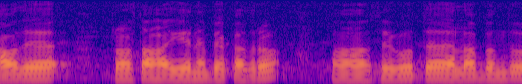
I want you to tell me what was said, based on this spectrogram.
ಯಾವುದೇ ಪ್ರೋತ್ಸಾಹ ಏನೇ ಬೇಕಾದರೂ ಸಿಗುತ್ತೆ. ಎಲ್ಲ ಬಂದು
